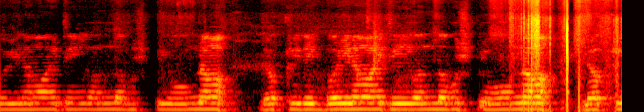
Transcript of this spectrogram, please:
দিব্যই নম এতে গন্ধপুষ্পী ওম নম। লক্ষ্মী দিব্যই নম গন্ধপুষ্পী ওম নম। লক্ষ্মী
